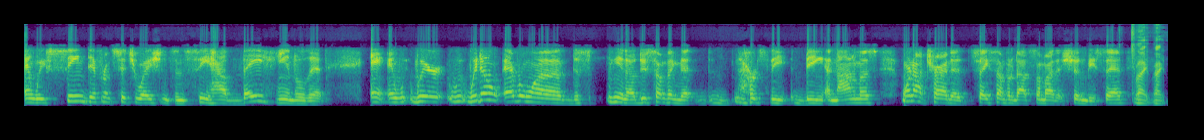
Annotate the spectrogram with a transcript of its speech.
And we've seen different situations and see how they handled it. And, and we're we don't ever want to you know do something that hurts the being anonymous. We're not trying to say something about somebody that shouldn't be said. Right, right.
